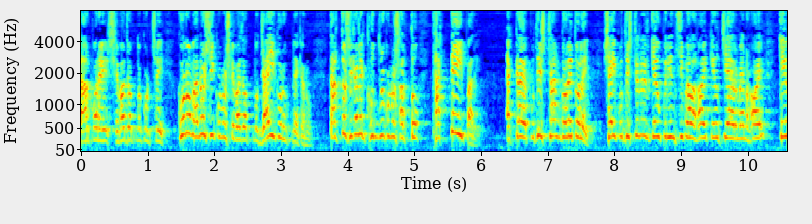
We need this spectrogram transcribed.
তারপরে সেবা যত্ন করছে। কোনো মানুষই কোনো সেবা যত্ন যাই করুক না কেন, তার তো সেখানে ক্ষুদ্র কোনো স্বার্থ থাকতেই পারে। একটা প্রতিষ্ঠান গড়ে তোলে, সেই প্রতিষ্ঠানের কেউ প্রিন্সিপাল হয়, কেউ চেয়ারম্যান হয়, কেউ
